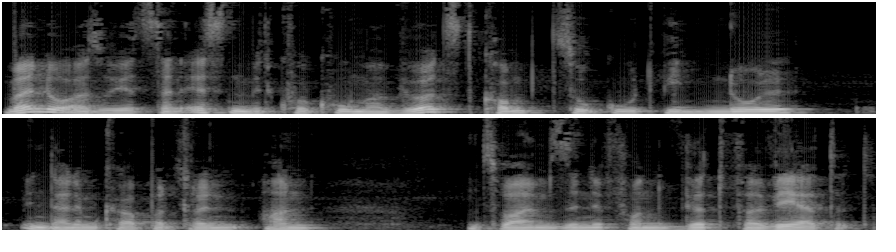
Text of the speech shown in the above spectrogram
Wenn du also jetzt dein Essen mit Kurkuma würzt, kommt so gut wie null in deinem Körper drin an. Und zwar im Sinne von wird verwertet.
